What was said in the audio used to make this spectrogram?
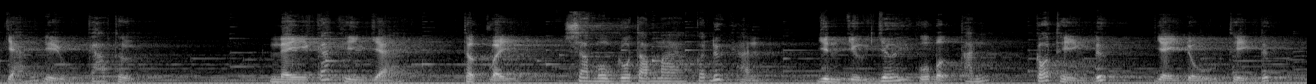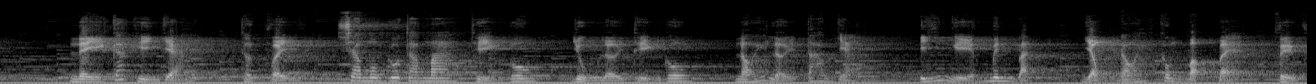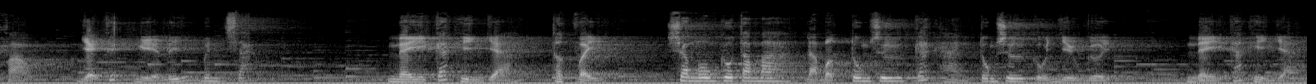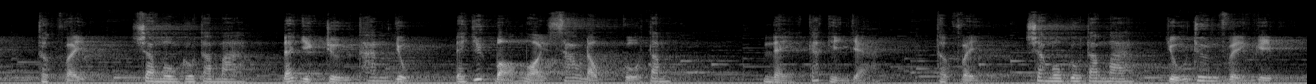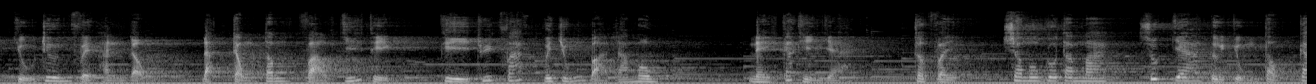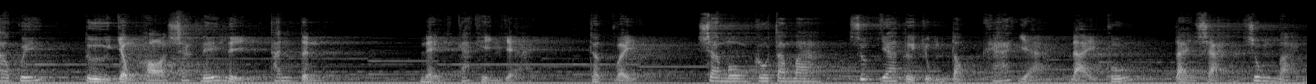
dáng điệu cao thượng. Này các hiền giả, Thật vậy Sa môn có đức hạnh, gìn giữ giới của bậc thánh, có thiện đức, dạy đủ thiện đức. Này các hiền giả thật vậy Sa môn Gotama thiện ngôn dùng lời thiện ngôn nói lời tao nhã ý nghĩa minh bạch giọng nói không bập bẹ phều phào giải thích nghĩa lý minh xác. Này các hiền giả thật vậy. Sa môn Gotama là bậc tôn sư các hàng tôn sư của nhiều người. Này các hiền giả, thật vậy, Sa môn Gotama đã diệt trừ tham dục, để dứt bỏ mọi sao động của tâm. Này các hiền giả, thật vậy, Sa môn Gotama chủ trương về nghiệp, chủ trương về hành động, đặt trọng tâm vào chí thiện khi thuyết pháp với chúng bà la môn. Này các hiền giả, thật vậy, Sa môn Gotama xuất gia từ chủng tộc cao quý, từ dòng họ sát đế lì thanh tịnh. Này các hiền giả, thật vậy, Sa môn Gotama xuất gia từ chủng tộc khá giả, đại phú, tài sản sung mãn.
